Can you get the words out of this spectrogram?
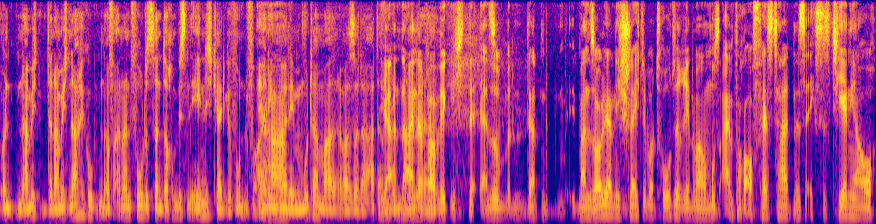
und dann habe ich, dann hab ich nachgeguckt und auf anderen Fotos dann doch ein bisschen Ähnlichkeit gefunden. Vor allen Ja. Dingen bei dem Muttermal, was er da hat. Ja, nein, das äh, war wirklich, also das, man soll ja nicht schlecht über Tote reden, aber man muss einfach auch festhalten, es existieren ja auch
